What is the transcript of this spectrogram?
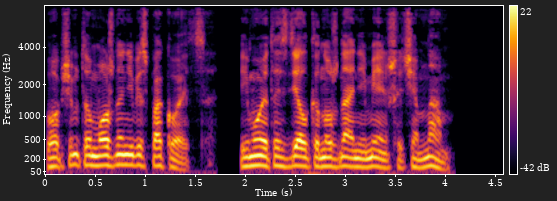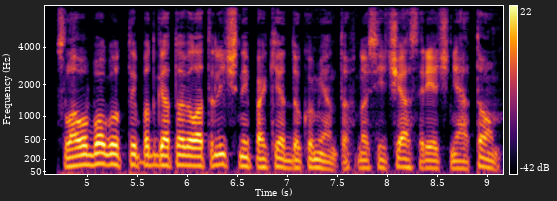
В общем-то, можно не беспокоиться. Ему эта сделка нужна не меньше, чем нам. Слава богу, ты подготовил отличный пакет документов, но сейчас речь не о том.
